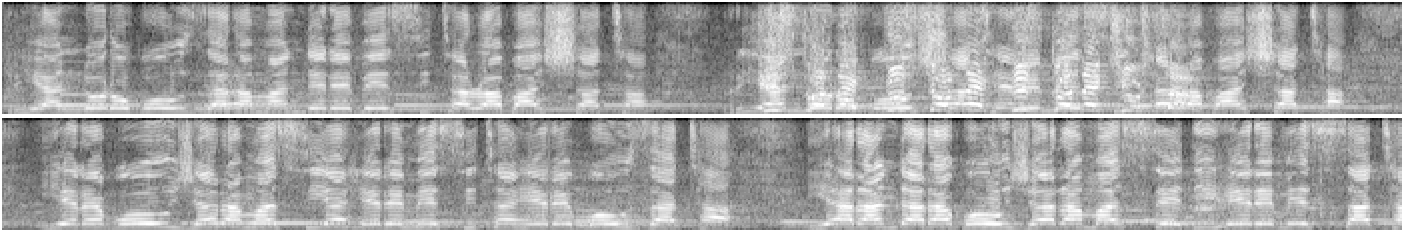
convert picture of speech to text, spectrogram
Riandoro Boza Ramandere Besita Rabashata, Disconnect, disconnect, disconnect yourself. Rabashata. Yereboja Ramasia Heremesita Herebozata Yarandara Boja Ramasedi Heremesata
